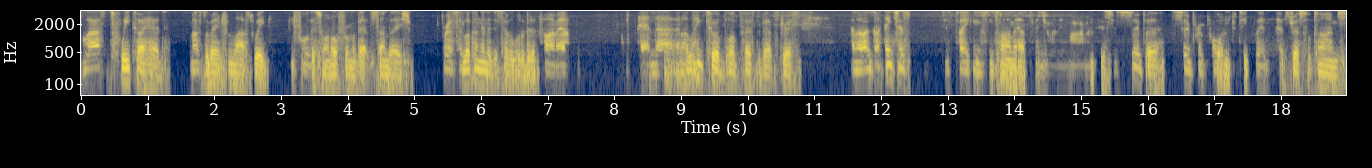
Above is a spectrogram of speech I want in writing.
the last tweet I had must have been from last week before this one, or from about Sunday where I said, look, I'm going to just have a little bit of time out. And, uh, and I linked to a blog post about stress. And I, I think just just taking some time out to enjoy the environment is just super, super important, particularly at stressful times.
